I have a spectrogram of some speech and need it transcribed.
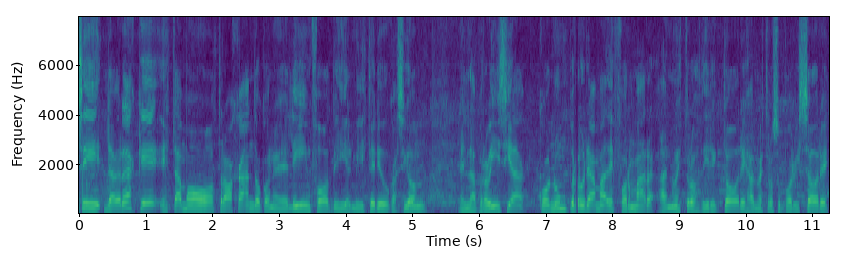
Sí, la verdad es que estamos trabajando con el Info y el Ministerio de Educación en la provincia con un programa de formar a nuestros directores, a nuestros supervisores.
